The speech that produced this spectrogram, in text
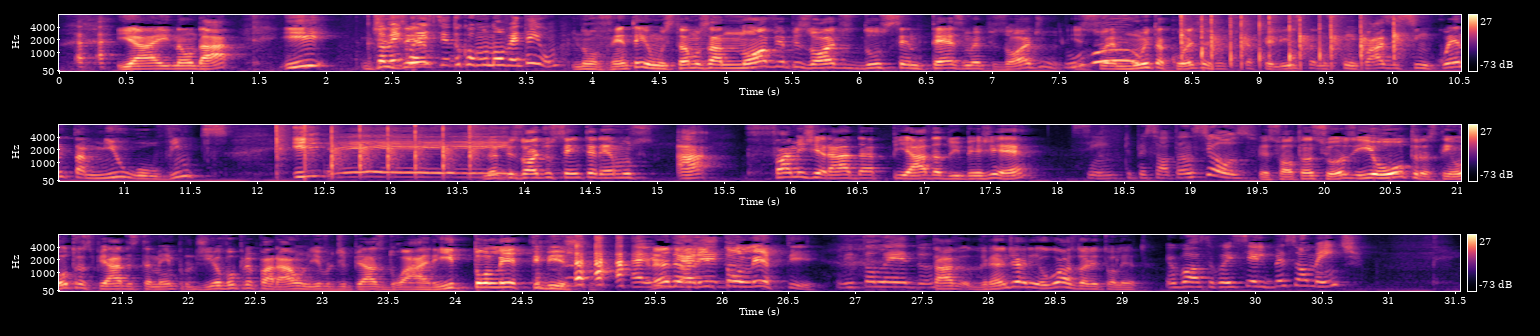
E aí não dá. E Também dizer... conhecido como 91. 91. Estamos a nove episódios do centésimo episódio. Isso é muita coisa, a gente fica feliz. Estamos com quase 50 mil ouvintes. E Ei. no episódio 100 teremos a famigerada piada do IBGE. Sim, que o pessoal tá ansioso. O pessoal tá ansioso. E outras, tem outras piadas também pro dia. Eu vou preparar um livro de piadas do Ari Tolete, bicho. grande Ari Toledo. Tolete. Tá, grande Ari. Eu gosto do Ari Toledo. Eu gosto, eu conheci ele pessoalmente.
